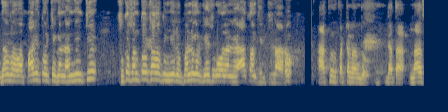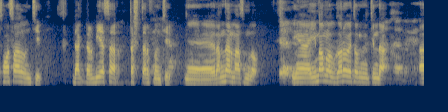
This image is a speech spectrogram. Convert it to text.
గౌరవ పారితోషికాన్ని అందించి సుఖ సంతోషాలతో మీరు పండుగలు చేసుకోవాలని ఆకాంక్షించినారు. ఆత్మీయ పట్టణందు గత నాలుగు సంవత్సరాల నుంచి డాక్టర్ బిఎస్ఆర్ ట్రస్ట్ తరఫు నుంచి రంజాన్ మాసంలో ఇమాములకు గౌరవవేతం కింద ఆ,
